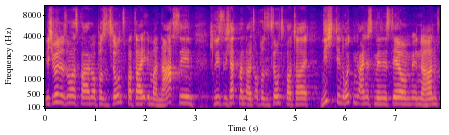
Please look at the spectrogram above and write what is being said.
Ich würde so etwas bei einer Oppositionspartei immer nachsehen. Schließlich hat man als Oppositionspartei nicht den Rücken eines Ministeriums in der Hand,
